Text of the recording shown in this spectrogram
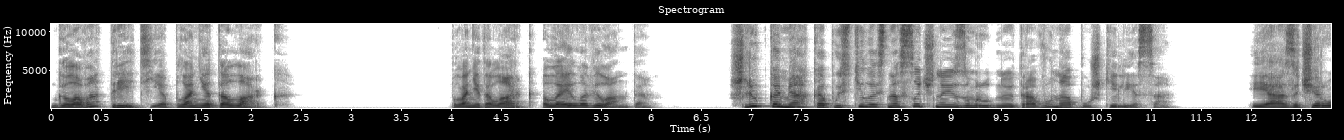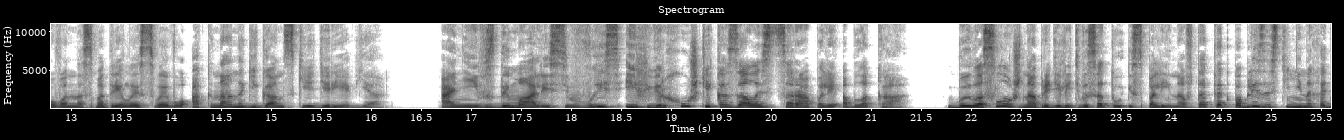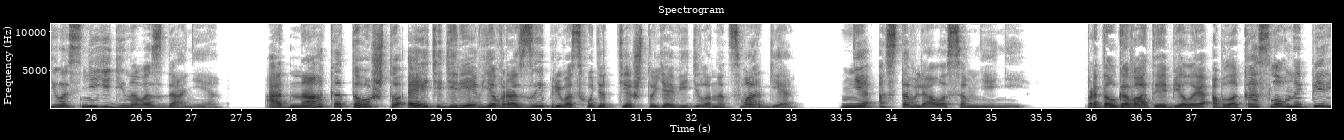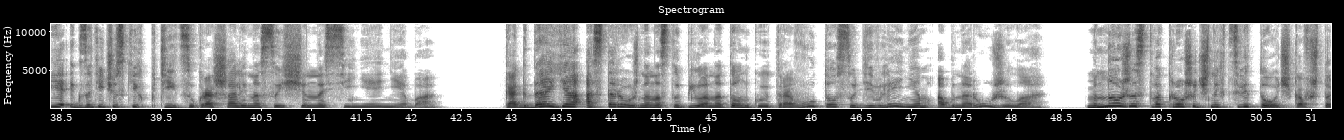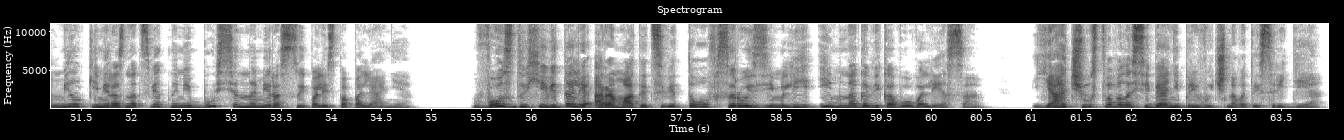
Глава третья. Планета Ларк. Планета Ларк, Лейла Виланта. Шлюпка мягко опустилась на сочную изумрудную траву на опушке леса. Я зачарованно смотрела из своего окна на гигантские деревья. Они вздымались ввысь, их верхушки, казалось, царапали облака. Было сложно определить высоту исполинов, так как поблизости не находилось ни единого здания – Однако то, что эти деревья в разы превосходят те, что я видела на Цварге, не оставляло сомнений. Продолговатые белые облака, словно перья экзотических птиц, украшали насыщенно синее небо. Когда я осторожно наступила на тонкую траву, то с удивлением обнаружила множество крошечных цветочков, что мелкими разноцветными бусинами рассыпались по поляне. В воздухе витали ароматы цветов, сырой земли и многовекового леса. Я чувствовала себя непривычно в этой среде.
